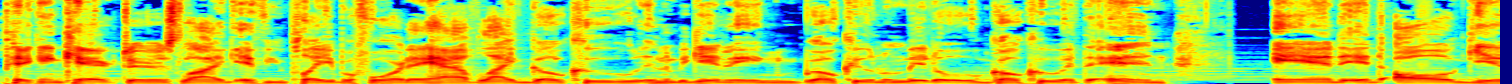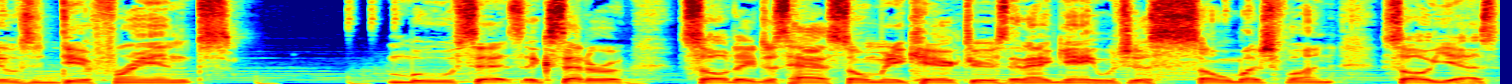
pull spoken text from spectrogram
picking characters, like if you played before, they have like Goku in the beginning, Goku in the middle, Goku at the end and it all gives different move sets etc so they just had so many characters and that game was just so much fun. So yes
